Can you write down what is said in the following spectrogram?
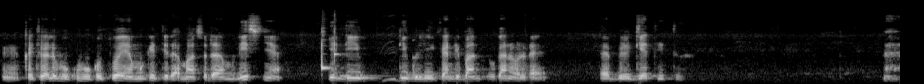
Ya, kecuali buku-buku tua yang mungkin tidak masuk dalam listnya yang di, dibelikan, dibantukan oleh Eh, Bill Gates itu. Nah,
